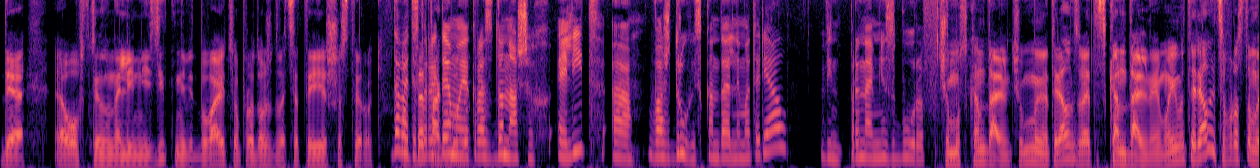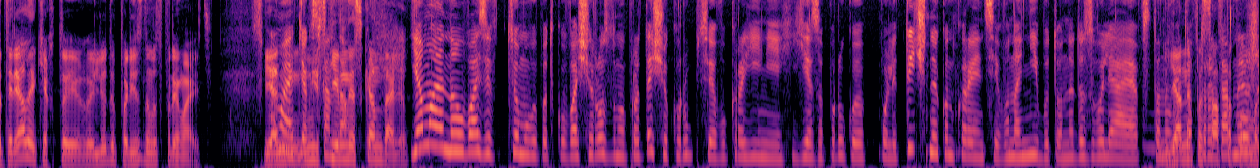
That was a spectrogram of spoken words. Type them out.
де е, обстріли на лінії зіткнення відбуваються впродовж 26 років. Давайте Оце перейдемо якраз до наших еліт. Ваш другий скандальний матеріал. Він принаймні збурив. Чому скандальний? Чому мій матеріал називається скандальний? Мої матеріали це просто матеріали, які хто люди по-різному сприймають. Я ні, як ні з ким скандал. не скандалю. Я маю на увазі в цьому випадку ваші роздуми про те, що корупція в Україні є запорукою політичної конкуренції. Вона нібито не дозволяє встановити Я не писав авторитарний такого режим.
